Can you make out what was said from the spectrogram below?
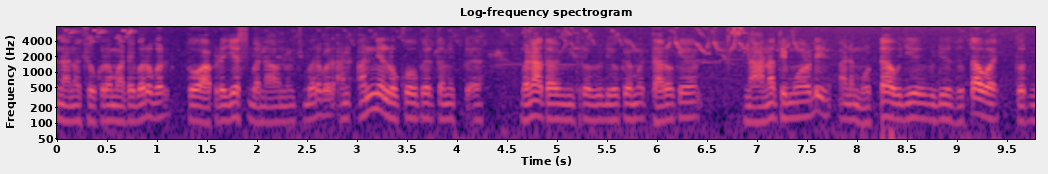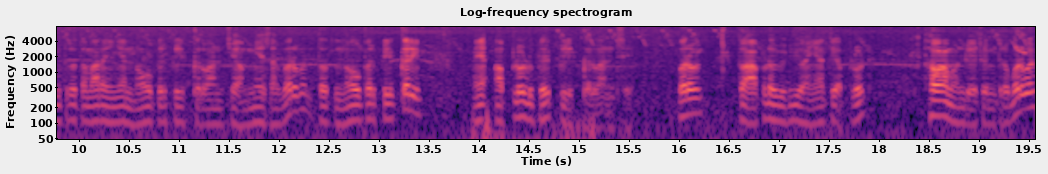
નાના છોકરા માટે, બરાબર? તો આપણે યસ બનાવવાનું છે, બરાબર? અને અન્ય લોકો ઉપર તમે ક- બનાવતા હોય મિત્રો વીડિયો કે ધારો કે નાનાથી મોડી અને મોટા જે વીડિયો જોતા હોય, તો મિત્રો તમારે અહીંયા નો ઉપર ક્લિક કરવાનું છે હંમેશા, બરાબર? તો નો ઉપર ક્લિક કરી, અહીંયા અપલોડ ઉપર ક્લિક કરવાનું છે. બરાબર? તો આપણો વીડિયો અહીંયાથી અપલોડ થવા માંડ્યો છે મિત્રો, બરાબર?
